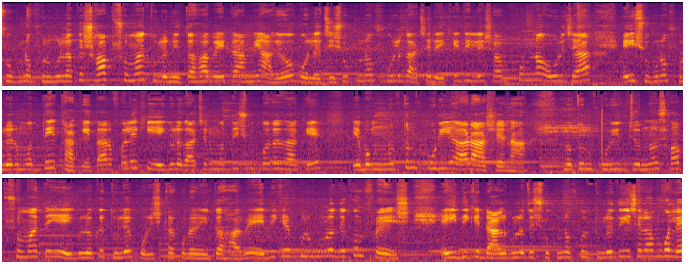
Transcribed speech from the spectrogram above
শুকনো ফুলগুলোকে সব সময় তুলে নিতে হবে, এটা আমি আগেও বলেছি। শুকনো ফুল গাছে রেখে দিলে সম্পূর্ণ ঊর্জা এই শুকনো ফুলের মধ্যেই থাকে। তার ফলে কি, এগুলো গাছের মধ্যেই শুকোতে থাকে এবং নতুন কুড়ি আর আসে না। নতুন কুড়ির জন্য সব সময়তেই এইগুলোকে তুলে পরিষ্কার করে নিতে হবে। এইদিকের ফুলগুলো দেখুন ফ্রেশ। এই দিকে ডালগুলোতে শুকনো ফুল তুলে দিয়েছিলাম বলে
